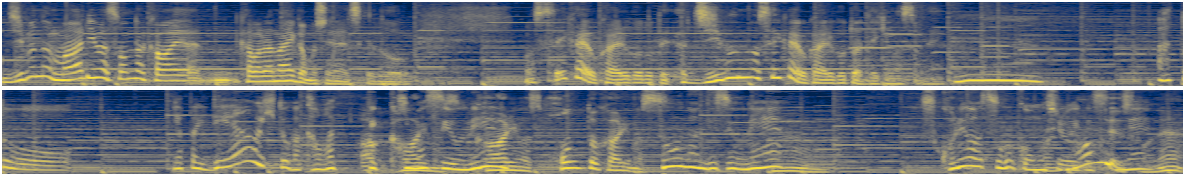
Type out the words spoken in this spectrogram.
自分の周りはそんな変わ変わらないかもしれないですけど、世界を変えることって自分の世界を変えることはできますよね。うんあとやっぱり出会う人が変わってきますよね。変わります。本当変わります。そうなんですよね。うん、これはすごく面白いですね。ね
